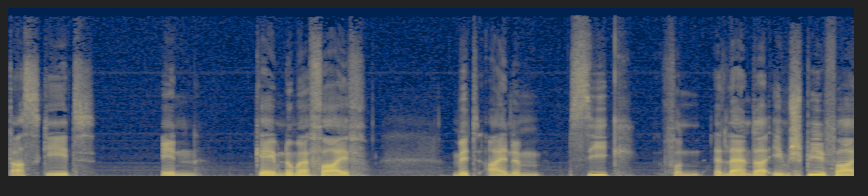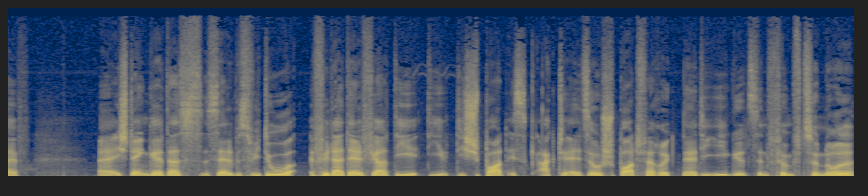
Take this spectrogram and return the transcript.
das geht in Game Nummer 5 mit einem Sieg von Atlanta im Spiel 5. Äh, ich denke, dass selbes wie du, Philadelphia, die, die, die Sport ist aktuell so sportverrückt. Ne? Die Eagles sind 5 zu 0.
